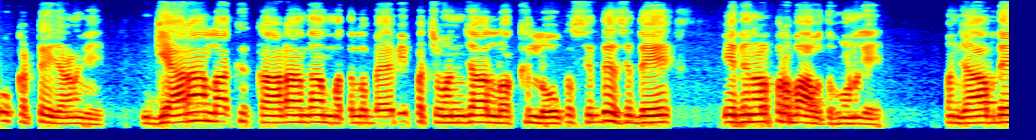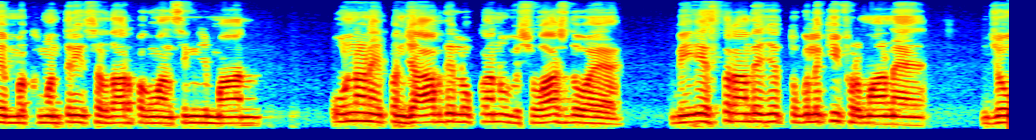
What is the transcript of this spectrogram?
ਉਹ ਕੱਟੇ ਜਾਣਗੇ। 11 ਲੱਖ ਕਾਰਡਾਂ ਦਾ ਮਤਲਬ ਹੈ ਵੀ 55 ਲੱਖ ਲੋਕ ਸਿੱਧੇ ਸਿੱਧੇ ਇਹਦੇ ਨਾਲ ਪ੍ਰਭਾਵਿਤ ਹੋਣਗੇ। ਪੰਜਾਬ ਦੇ ਮੁੱਖ ਮੰਤਰੀ ਸਰਦਾਰ ਭਗਵੰਤ ਸਿੰਘ ਜੀ ਮਾਨ, ਉਹਨਾਂ ਨੇ ਪੰਜਾਬ ਦੇ ਲੋਕਾਂ ਨੂੰ ਵਿਸ਼ਵਾਸ ਦਿਵਾਇਆ ਵੀ ਇਸ ਤਰ੍ਹਾਂ ਦੇ ਜੇ ਤੁਗਲਕੀ ਫਰਮਾਨ ਹੈ, ਜੋ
